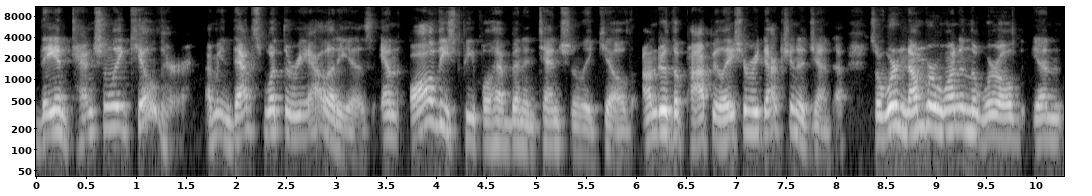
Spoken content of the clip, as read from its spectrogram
They intentionally killed her I mean, that's what the reality is. And all these people have been intentionally killed under the population reduction agenda. So we're number one in the world in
